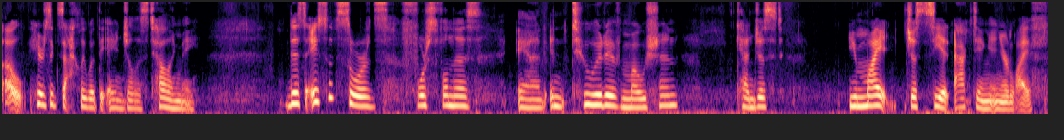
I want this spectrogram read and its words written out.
oh, here's exactly what the angel is telling me. This Ace of Swords forcefulness and intuitive motion can just you might just see it acting in your life.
